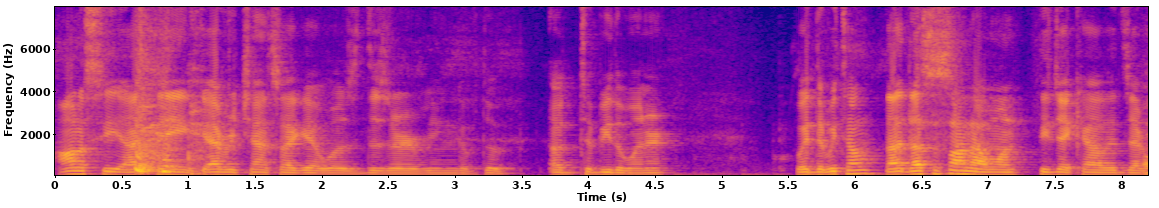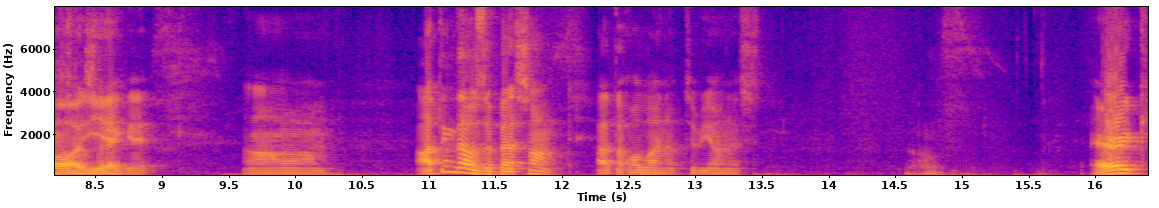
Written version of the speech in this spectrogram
honestly, I think every chance I get was deserving of the uh, to be the winner. Wait, did we tell him? That, that's the song that won. DJ Khaled's every Oh, chance yeah. I get. Um, I think that was the best song at the whole lineup. To be honest, Eric,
